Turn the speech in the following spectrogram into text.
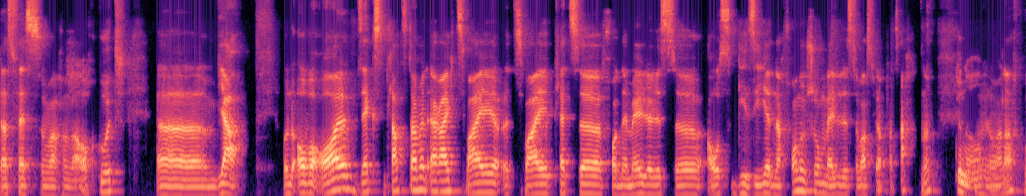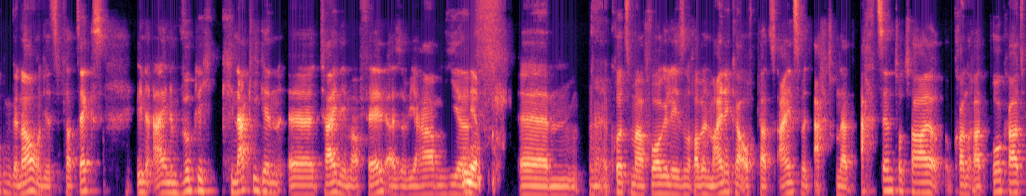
das festzumachen war auch gut. Ähm, ja, und overall sechsten Platz damit erreicht, zwei, äh, zwei Plätze von der Meldeliste aus gesehen nach vorne geschoben. Meldeliste war es ja Platz 8, ne? Genau. Nochmal nachgucken, genau. Und jetzt Platz 6 in einem wirklich knackigen äh, Teilnehmerfeld. Also wir haben hier ja. ähm, äh, kurz mal vorgelesen, Robin Meinecke auf Platz 1 mit 818 total, Konrad Burkhardt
